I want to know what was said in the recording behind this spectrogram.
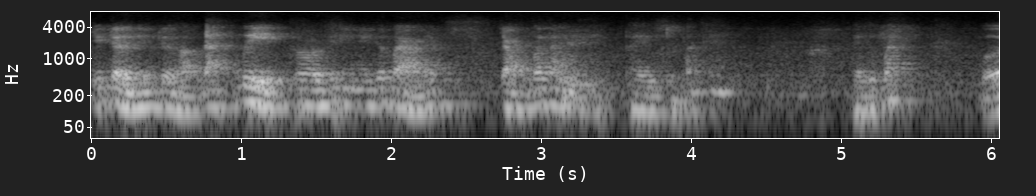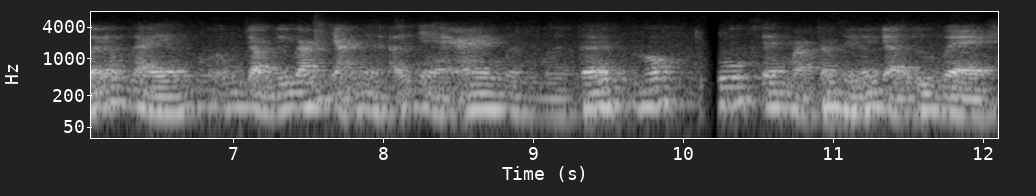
chỉ trừ những trường hợp đặc biệt thôi khi như các bà đó chồng có làm thầy thuốc bắc. Thầy thuốc bắc. Bữa đó ông thầy ông, ông chồng đi bán chặn là ở nhà ai mà mà tới hốt thuốc xem mặt đó thì nó chờ tôi về.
